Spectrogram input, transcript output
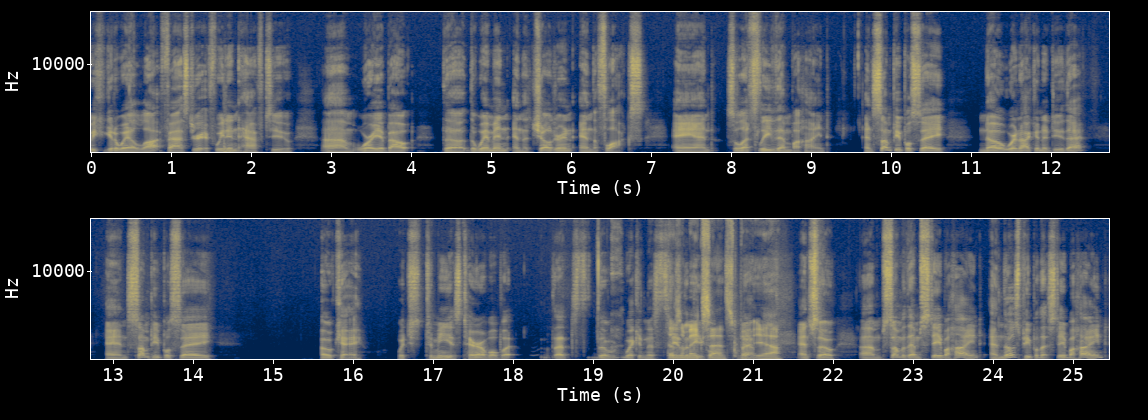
we could get away a lot faster if we didn't have to um, worry about the the women and the children and the flocks. And so let's leave them behind." And some people say, "No, we're not going to do that." And some people say, "Okay," which to me is terrible, but that's the wickedness. Doesn't the make people. sense, but yeah. And so um, some of them stay behind, and those people that stay behind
